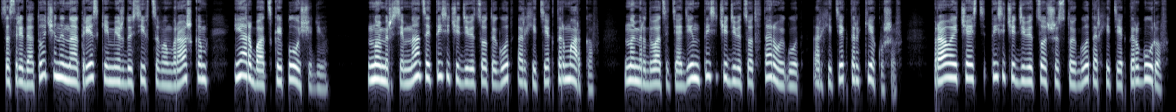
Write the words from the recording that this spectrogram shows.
сосредоточены на отрезке между Сивцевым вражком и Арбатской площадью. Номер 17, 1900 год, архитектор Марков. Номер 21, 1902 год, архитектор Кекушев. Правая часть, 1906 год, архитектор Гуров.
